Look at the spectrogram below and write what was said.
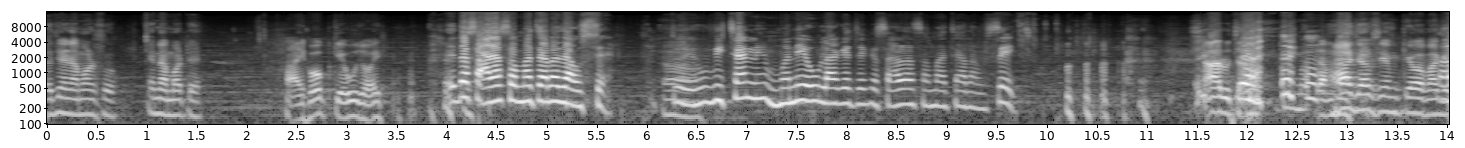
અજાણ્યા માણસો એના માટે. આઈ હોપ કે એવું જ હોય. એ તો સારા સમાચાર જ આવશે. તો એવું વિચાર નહીં મને એવું લાગે છે કે સારા સમાચાર આવશે જ. સારું ચાલો. હા જ આવશે એમ કહેવા માગે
